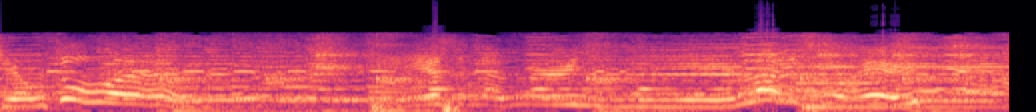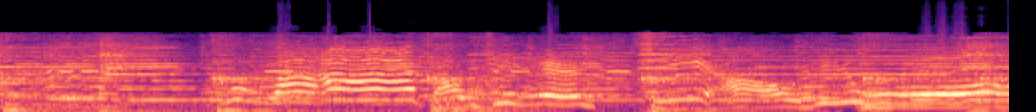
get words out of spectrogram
就准，也是人儿一来催，恐把宝剑交与我。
